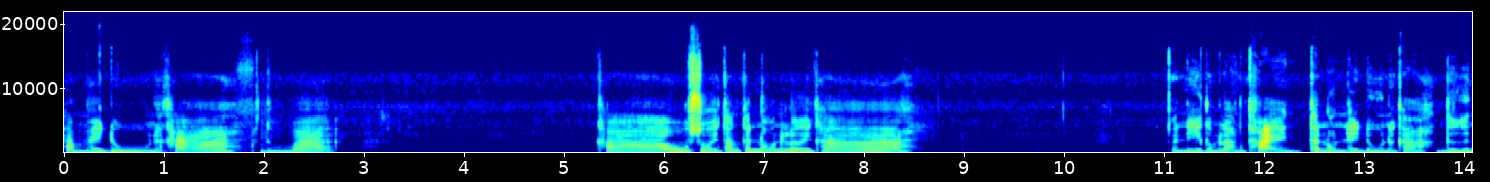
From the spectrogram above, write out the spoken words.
ทำให้ดูนะคะ ดูว่า ขาวสวยทั้งถนนเลยค่ะตอนนี้กำลังถ่ายถนนให้ดูนะคะ เดิน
